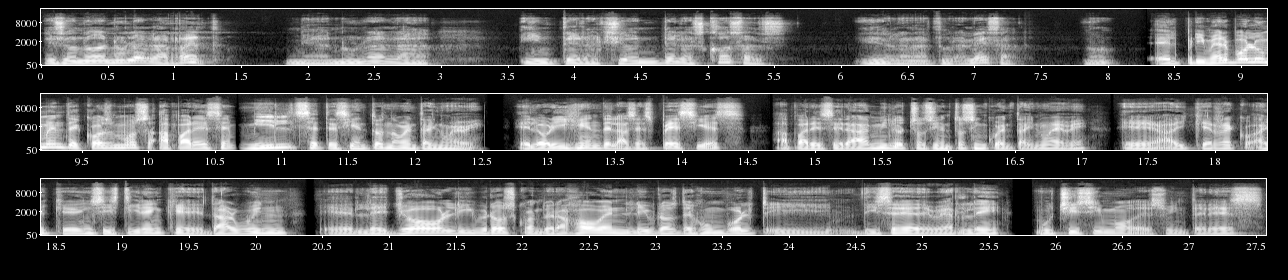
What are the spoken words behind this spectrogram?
Eso no anula la red, ni anula la interacción de las cosas y de la naturaleza. ¿no? El primer volumen de Cosmos aparece en 1799. El origen de las especies aparecerá en 1859. Eh, hay, que hay, que insistir en que Darwin eh, leyó libros cuando era joven, libros de Humboldt, y dice de verle muchísimo de su interés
